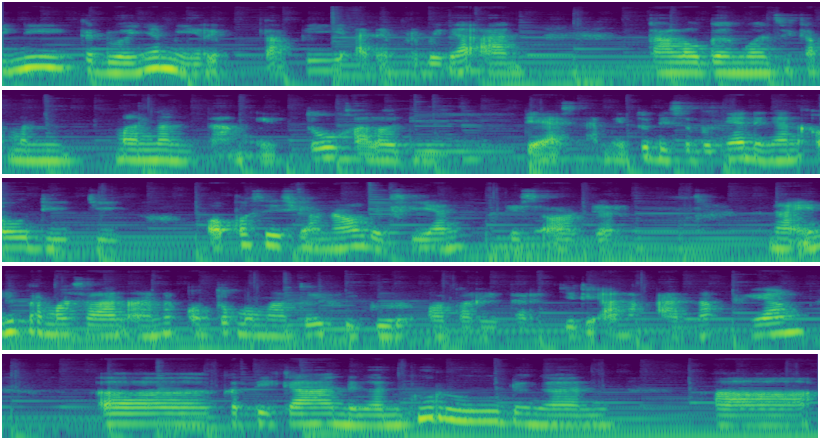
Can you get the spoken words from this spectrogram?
ini keduanya mirip tapi ada perbedaan. Kalau gangguan sikap men menentang itu kalau di DSM itu disebutnya dengan ODD, Oppositional Defiant Disorder. Nah, ini permasalahan anak untuk mematuhi figur otoriter. Jadi anak-anak yang uh, ketika dengan guru, dengan uh,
